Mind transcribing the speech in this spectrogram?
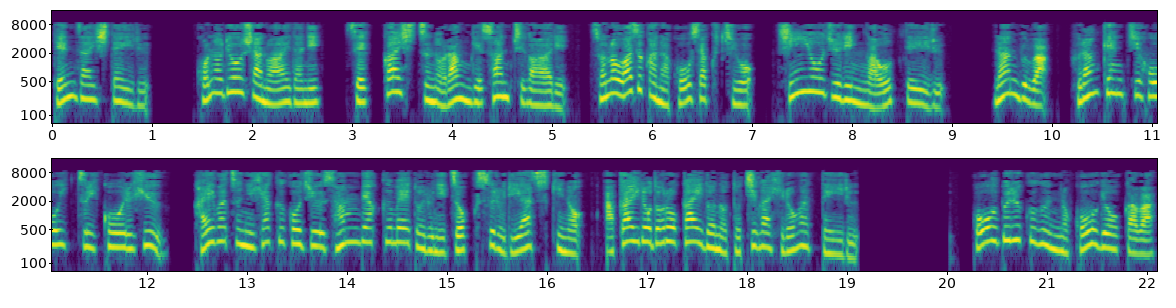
点在している。この両者の間に石灰質のランゲ山地があり、そのわずかな工作地を針葉樹林が覆っている。南部はフランケン地方一イコールヒュー、海抜250-300メートルに属するリアスキの赤色泥街道の土地が広がっている。コーブルク郡の工業化は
